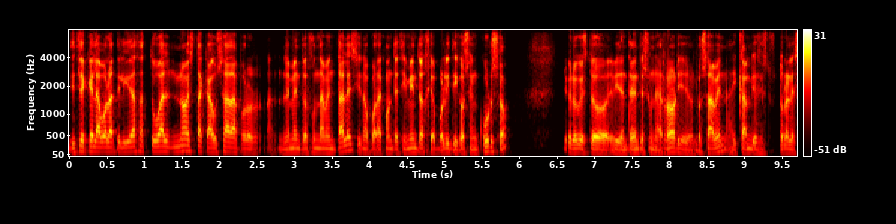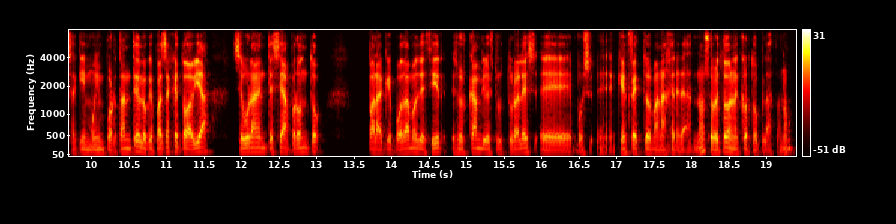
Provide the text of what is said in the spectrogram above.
Dice que la volatilidad actual no está causada por elementos fundamentales, sino por acontecimientos geopolíticos en curso. Yo creo que esto evidentemente es un error y ellos lo saben. Hay cambios estructurales aquí muy importantes. Lo que pasa es que todavía seguramente sea pronto para que podamos decir esos cambios estructurales, eh, pues eh, qué efectos van a generar, ¿no? Sobre todo en el corto plazo, ¿no?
